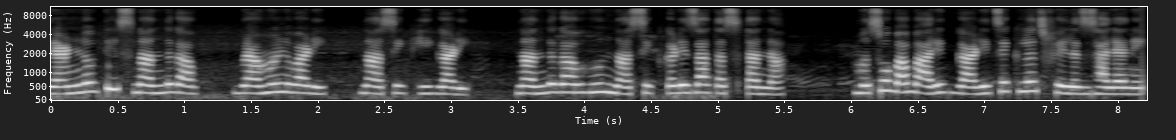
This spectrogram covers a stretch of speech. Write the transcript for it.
त्र्याण्णव तीस नांदगाव ब्राह्मणवाडी नाशिक ही गाडी. नांदगावहून नाशिककडे जात असताना मसोबा बारीक गाडीचे क्लच फेलच झाल्याने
